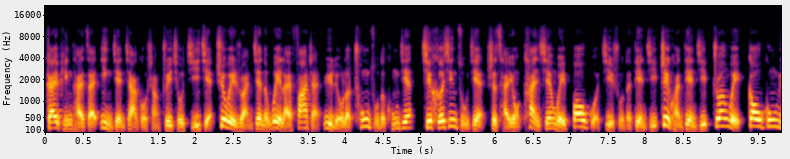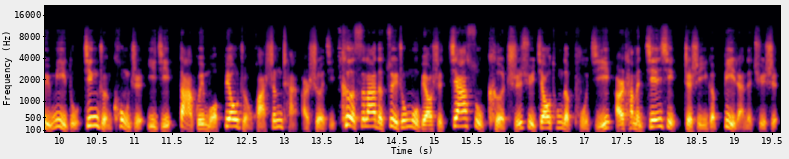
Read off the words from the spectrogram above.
该平台在硬件架构上追求极简，却为软件的未来发展预留了充足的空间。其核心组件是采用碳纤维包裹技术的电机，这款电机专为高功率密度、精准控制以及大规模标准化生产而设计。特斯拉的最终目标是加速可持续交通的普及，而他们坚信这是一个必然的趋势。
